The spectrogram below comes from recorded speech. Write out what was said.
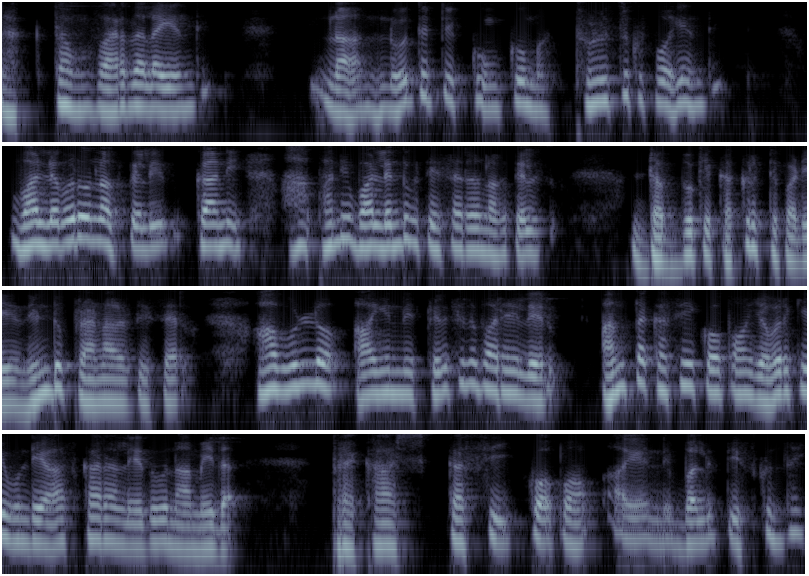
రక్తం వరదలయ్యింది. నా నూతిటి కుంకుమ తుడుచుకుపోయింది. వాళ్ళెవరో నాకు తెలియదు కానీ ఆ పని వాళ్ళెందుకు చేశారో నాకు తెలుసు. డబ్బుకి కకృతిపడి నిండు ప్రాణాలు తీశారు. ఆ ఊళ్ళో ఆయన్ని తెలిసిన వారే లేరు. అంత కసి కోపం ఎవరికీ ఉండే ఆస్కారం లేదు నా మీద. ప్రకాష్ కసి కోపం ఆయన్ని బలి తీసుకున్నాయి.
